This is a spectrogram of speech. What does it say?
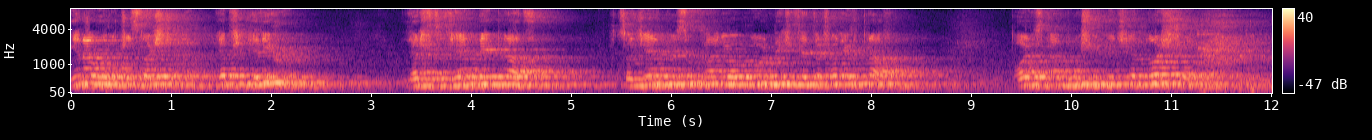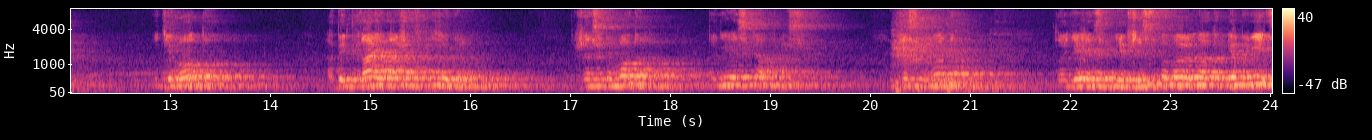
nie na uroczystościach, nie przy kielichu, lecz w codziennej pracy, w codziennym słuchaniu ogólnych i zjednoczonych praw. Polska musi być jednością. Idzie o to, aby kraj nasz zrozumiał, że swoboda to nie jest kaprys, że swoboda to nie jest nie wszystko wolno, a drugiemu nic,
